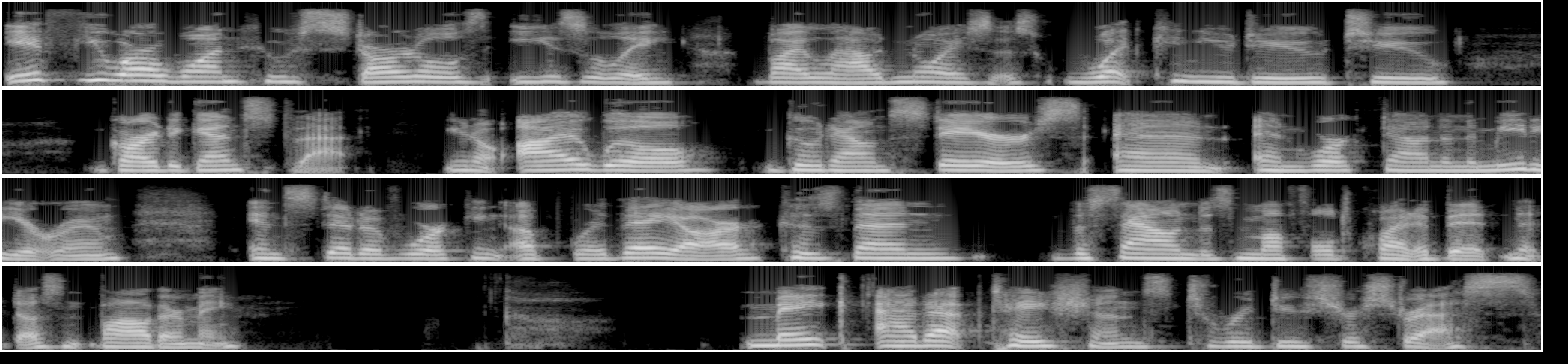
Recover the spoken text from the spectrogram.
if you are one who startles easily by loud noises what can you do to guard against that? You know i will go downstairs and and work down in the media room instead of working up where they are because then the sound is muffled quite a bit and it doesn't bother me. Make adaptations to reduce your stress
